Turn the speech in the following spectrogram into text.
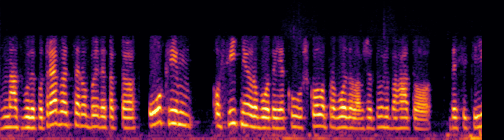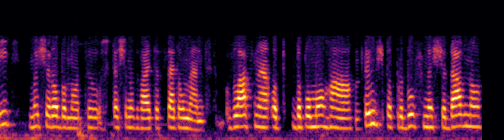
в нас буде потреба це робити, тобто, окрім освітньої роботи, яку школа проводила вже дуже багато десятиліть. Ми ще робимо те, що називається settlement. Власне, от допомога тим, хто прибув нещодавно,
